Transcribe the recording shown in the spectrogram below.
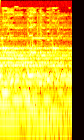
Música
